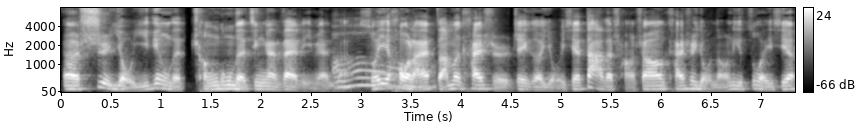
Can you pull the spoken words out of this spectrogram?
呃，是有一定的成功的经验在里面的。所以后来咱们开始这个有一些大的厂商开始有能力做一些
